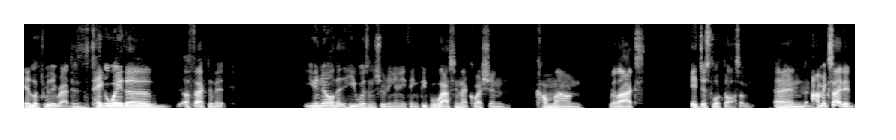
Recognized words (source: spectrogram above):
It looked really rad. To take away the effect of it, you know that he wasn't shooting anything. People who asking that question, come down, relax. It just looked awesome, and Mhm. I'm excited.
